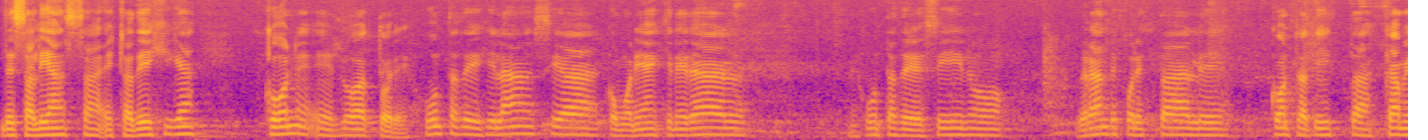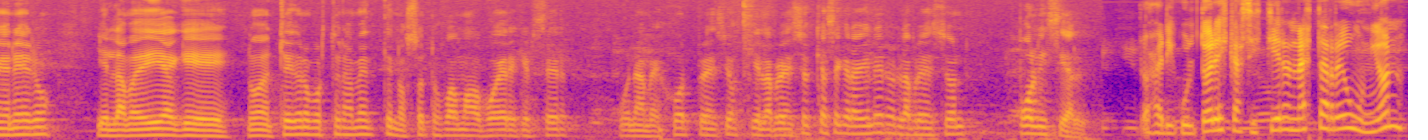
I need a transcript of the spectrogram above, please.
de esa alianza estratégica con eh, los actores, juntas de vigilancia, comunidad en general, juntas de vecinos, grandes forestales, contratistas, camioneros y en la medida que nos entreguen oportunamente nosotros vamos a poder ejercer una mejor prevención, que la prevención que hace Carabineros es la prevención policial. Los agricultores que asistieron a esta reunión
